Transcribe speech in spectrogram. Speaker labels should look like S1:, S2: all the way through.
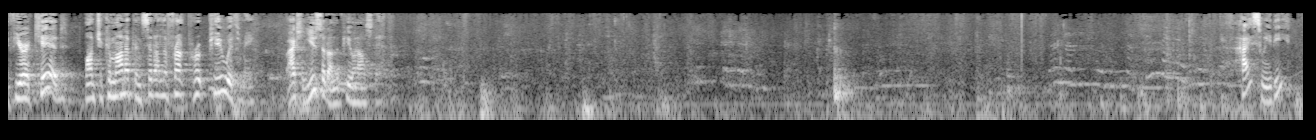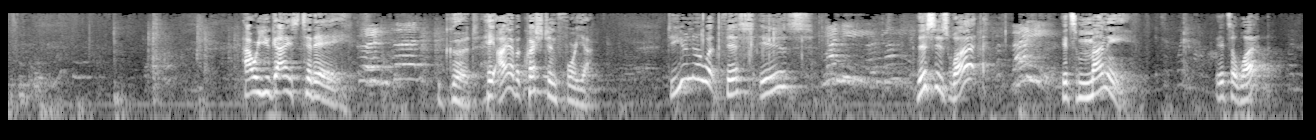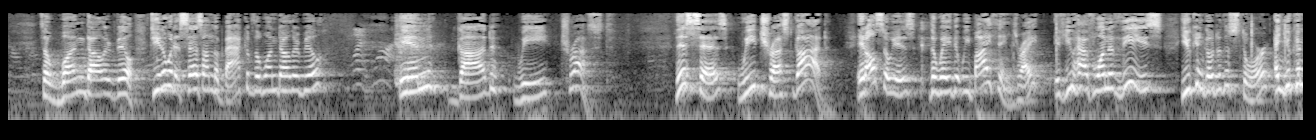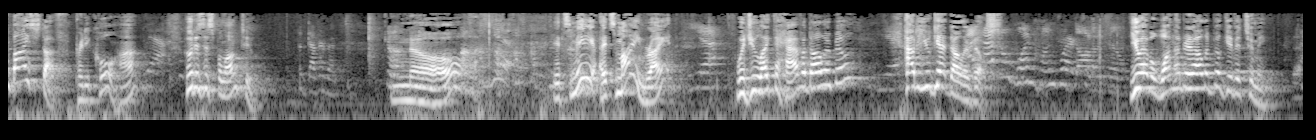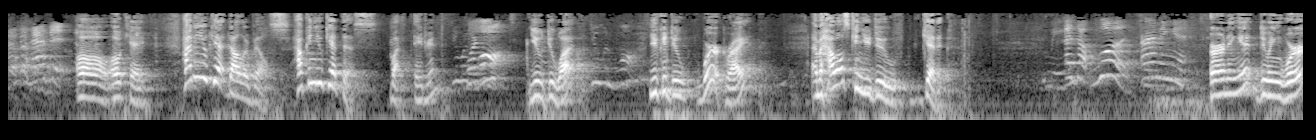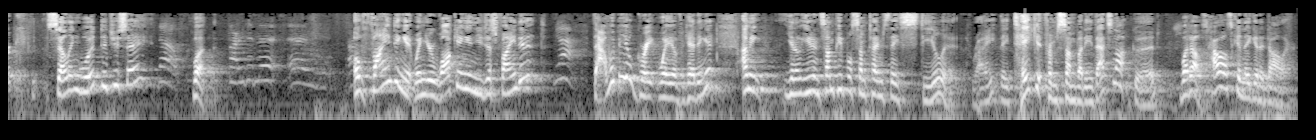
S1: If you're a kid, why don't you come on up and sit on the front pew with me? Actually, you sit on the pew and I'll stand. Hi, sweetie. How are you guys today?
S2: Good.
S1: Good. Hey, I have a question for you. Do you know what this is?
S2: Money.
S1: This is what?
S2: Money.
S1: It's money. It's a what? It's a one dollar bill. Do you know what it says on the back of the one dollar bill? In God we trust. This says we trust God. It also is the way that we buy things, right? If you have one of these, you can go to the store and you can buy stuff. Pretty cool, huh?
S2: Yeah.
S1: Who does this belong to?
S2: The government.
S1: No.
S2: Yeah.
S1: It's me. It's mine, right?
S2: Yeah.
S1: Would you like to have a dollar bill?
S2: Yeah.
S1: How do you get dollar
S2: I
S1: bills?
S2: have a one hundred dollar bill.
S1: You have a $100 bill? Give it to me.
S2: I have it.
S1: Oh, okay. How do you get dollar bills? How can you get this? What, Adrian? You do what? You can do work, right? And how else can you do get it?
S2: And that wood. Earning it.
S1: Earning it, doing work, selling wood, did you say?
S2: No.
S1: What?
S2: Finding it and.
S1: Oh, finding it when you're walking and you just find it?
S2: Yeah.
S1: That would be a great way of getting it. I mean, you know, even some people sometimes they steal it, right? They take it from somebody. That's not good. What else? How else can they get a dollar?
